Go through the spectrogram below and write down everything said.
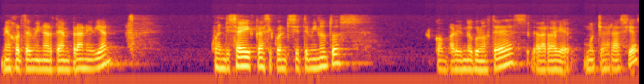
Mejor terminar temprano y bien. 46, casi 47 minutos compartiendo con ustedes. La verdad que muchas gracias.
